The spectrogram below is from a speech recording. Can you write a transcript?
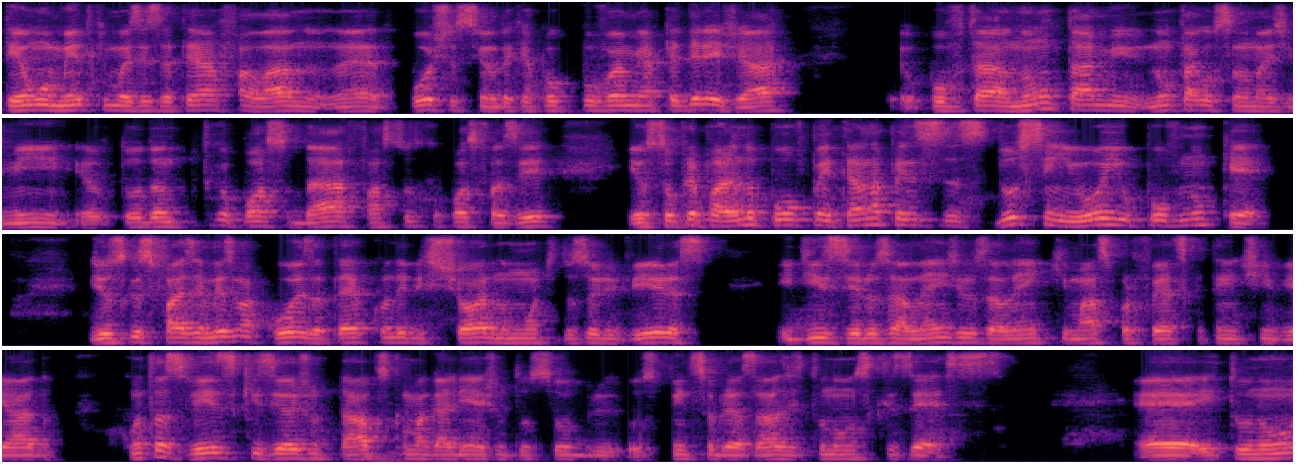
tem um momento que Moisés até vai falar, né? Poxa, Senhor, daqui a pouco o povo vai me apedrejar o povo tá, não está não tá gostando mais de mim, eu estou dando tudo que eu posso dar, faço tudo que eu posso fazer, eu estou preparando o povo para entrar na presença do Senhor e o povo não quer. Jesus Cristo faz a mesma coisa, até quando ele chora no Monte das Oliveiras e diz: Jerusalém, Jerusalém, que mais profetas que tenho te enviado. Quantas vezes quisera juntá-los como a galinha juntou sobre os pintos sobre as asas e tu não os quisesses? É, e tu não,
